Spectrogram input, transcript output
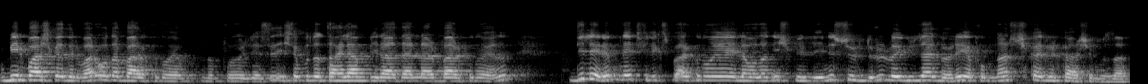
bir başkadır var. O da Berkun Oya'nın projesi. İşte bu da Taylan biraderler Berkun Oya'nın. Dilerim Netflix Berkun Oya ile olan işbirliğini sürdürür ve güzel böyle yapımlar çıkarır karşımıza.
